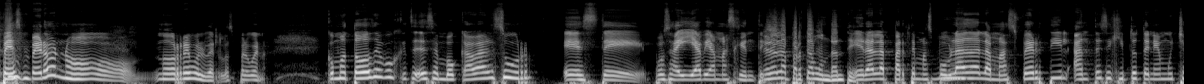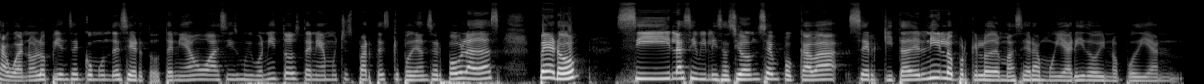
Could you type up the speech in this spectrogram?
pues, espero no, no revolverlos, pero bueno, como todo se desembocaba al sur, este, pues ahí había más gente. Era la parte abundante. Era la parte más poblada, la más fértil. Antes Egipto tenía mucha agua, no lo piensen como un desierto. Tenía oasis muy bonitos, tenía muchas partes que podían ser pobladas, pero sí la civilización se enfocaba cerquita del Nilo porque lo demás era muy árido y no podían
